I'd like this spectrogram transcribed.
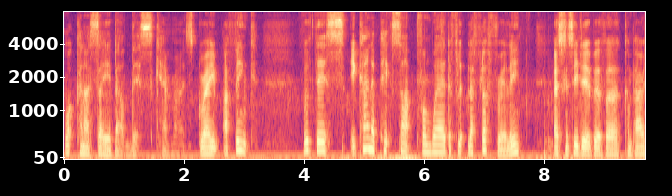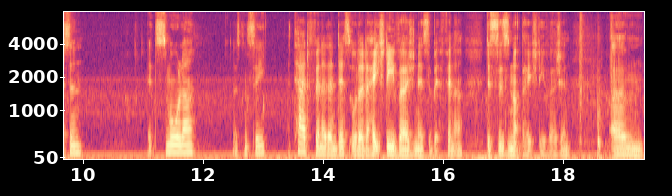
what can I say about this camera? It's great. I think with this, it kind of picks up from where the flip left off, really. As you can see, do a bit of a comparison. It's smaller, as you can see, a tad thinner than this, although the HD version is a bit thinner. This is not the HD version. Um,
